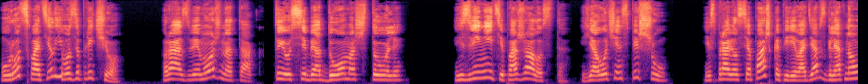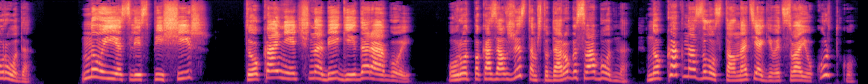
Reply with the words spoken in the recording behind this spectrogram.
Урод схватил его за плечо. «Разве можно так? Ты у себя дома, что ли?» «Извините, пожалуйста, я очень спешу», исправился Пашка, переводя взгляд на урода. «Ну, если спешишь, то, конечно, беги, дорогой!» Урод показал жестом, что дорога свободна, но как назло стал натягивать свою куртку,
